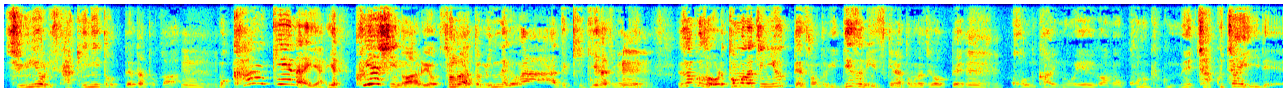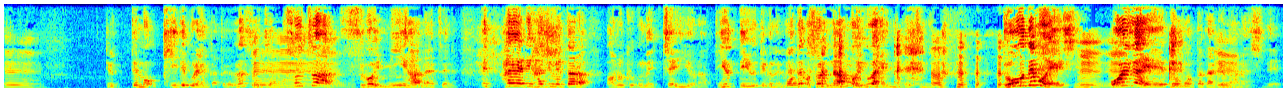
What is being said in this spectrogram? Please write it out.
旬より先に撮ってたとか、うん。もう関係ないやん。いや悔しいのはあるよ。その後みんながわーって聞き始めて、それこそ俺友達に言ってんその時ディズニー好きな友達がおって、うん。今回の映画のこの曲めちゃくちゃいいで、ってうん言っても聞いてくれへんかったけどなそいつは、うんそいつはすごいミーハーなやつやねん。で流行り始めたらあの曲めっちゃいいよなって言って言ってくん。もうでもそれ何も言わへんねん別に。どうでもええし、うんうん。俺がええと思っただけの話で、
